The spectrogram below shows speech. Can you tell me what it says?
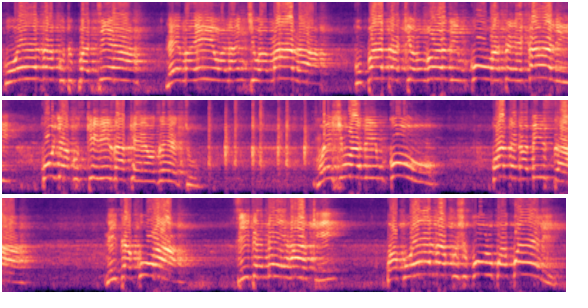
kuweza kutupatia neema hii wananchi wa Mara kupata kiongozi mkuu wa serikali kuja kusikiliza kero zetu. Mheshimiwa Waziri Mkuu, kwanza kabisa nitakuwa sitendei haki kwa kuweza kushukuru kwa kweli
